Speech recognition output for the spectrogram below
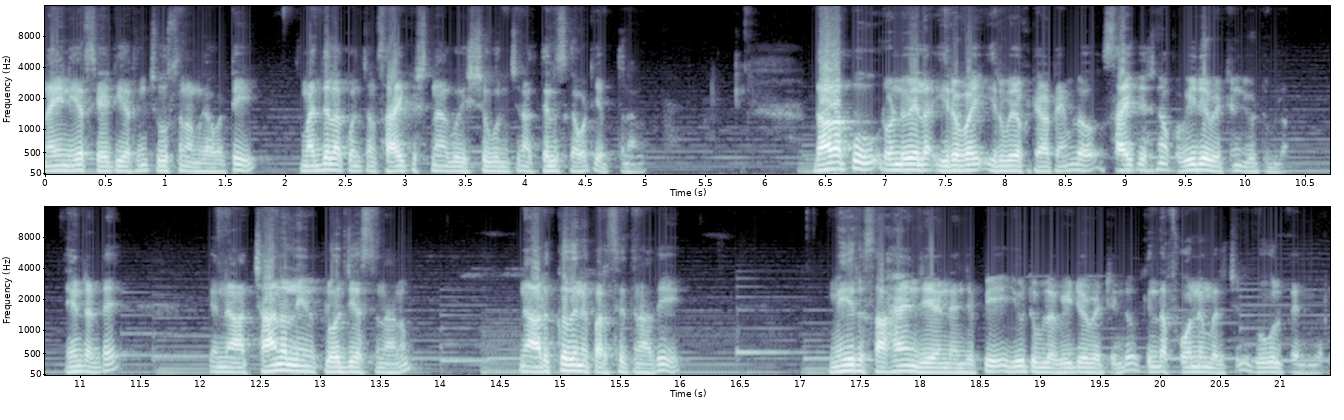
నైన్ ఇయర్స్ ఎయిట్ ఇయర్స్ నుంచి చూస్తున్నాను కాబట్టి మధ్యలో కొంచెం సాయికృష్ణ ఇష్యూ గురించి నాకు తెలుసు కాబట్టి చెప్తున్నాను. దాదాపు రెండు వేల ఇరవై ఇరవై ఒకటి ఆ టైంలో సాయికృష్ణ ఒక వీడియో పెట్టింది యూట్యూబ్లో. ఏంటంటే నా ఛానల్ నేను క్లోజ్ చేస్తున్నాను. నా అడుక్కుదనే పరిస్థితి నాది. మీరు సహాయం చేయండి అని చెప్పి యూట్యూబ్లో వీడియో పెట్టిండు. కింద ఫోన్ నెంబర్ ఇచ్చిండు గూగుల్ పే నెంబర్.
